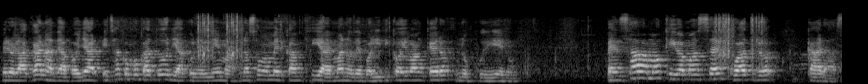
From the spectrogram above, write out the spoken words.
pero las ganas de apoyar esta convocatoria con el lema No somos mercancía en manos de políticos y banqueros nos pudieron. Pensábamos que íbamos a ser cuatro caras,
